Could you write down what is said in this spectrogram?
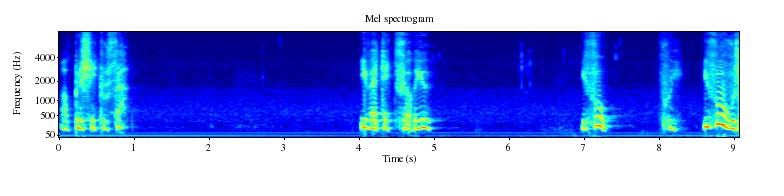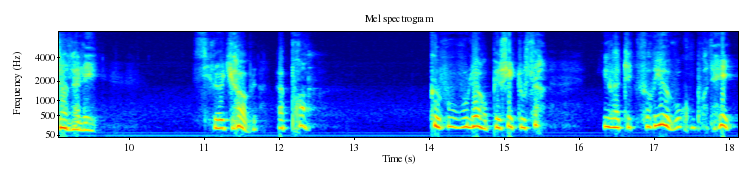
empêcher tout ça. Il va être furieux. Il faut, oui, il faut vous en aller. Si le diable apprend que vous voulez empêcher tout ça, il va être furieux, vous comprenez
